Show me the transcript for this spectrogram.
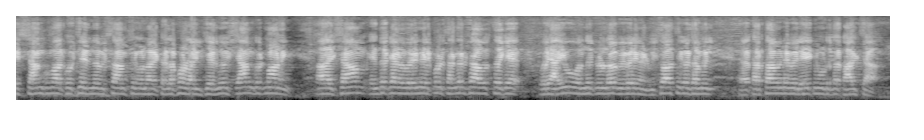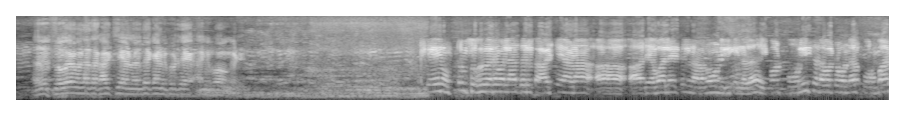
എസ് ശ്യാംകുമാർ കൊച്ചിയിൽ നിന്ന് വിശദാംശങ്ങളുമായി ടെലിഫോൺ ലൈൻ ചേർന്നു ശ്യാം ഗുഡ് മോർണിംഗ് ശ്യാം എന്തൊക്കെയാണ് വിവരങ്ങൾ? ഇപ്പോൾ സംഘർഷാവസ്ഥയ്ക്ക് ഒരു അയവ് വന്നിട്ടുണ്ടോ? വിവരങ്ങൾ. വിശ്വാസികൾ തമ്മിൽ കർത്താവിന്റെ മേൽ ഏറ്റുമുട്ടുന്ന കാഴ്ച. അത് സുഖകരമല്ലാത്ത കാഴ്ചയാണ്? എന്തൊക്കെയാണ് ഇപ്പോഴത്തെ അനുഭവങ്ങൾ? ഷെയ്ൻ ഒട്ടും സുഖകരമല്ലാത്ത ഒരു കാഴ്ചയാണ് ആ, ദേവാലയത്തിൽ നടന്നുകൊണ്ടിരിക്കുന്നത്. ഇപ്പോൾ പോലീസ് ഇടപെട്ടുകൊണ്ട് കുർബാന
